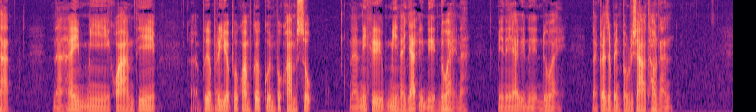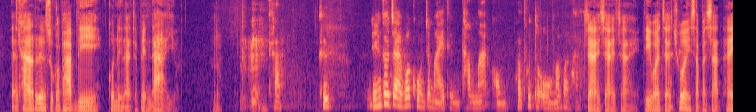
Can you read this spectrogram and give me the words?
สัตว์นะให้มีความที่ เพื่อประโยชน์เพื่อความเกื้อกูลเพื่อความสุขนะนี่คือมีนัยยะอื่นๆด้วยนะมีนัยยะอื่นๆด้วยนะก็จะเป็นพระพุทธเจ้าเท่านั้น แต่ถ้าเรื่องสุขภาพดีคนอื่นอาจจะเป็นได้อยู่ค่ะ คือเรียนเข้าใจว่าคงจะหมายถึงธรรมะของพระพุทธองค์หรือเปล่าคะใช่ใช่ใช่ที่ว่าจะช่วยสรรพสัตว์ให้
